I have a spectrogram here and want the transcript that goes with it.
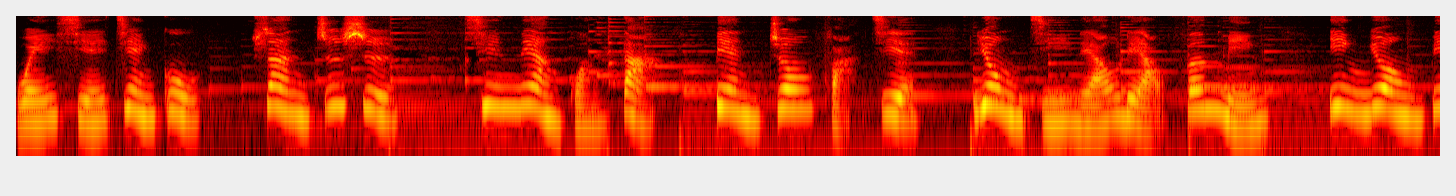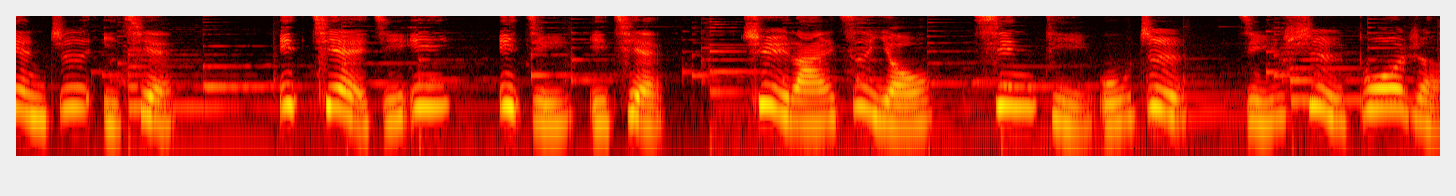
为邪见故。善知识，心量广大，遍周法界，用即了了分明，应用便知一切。一切即一，一即一切，去来自由，心体无滞，即是般若。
